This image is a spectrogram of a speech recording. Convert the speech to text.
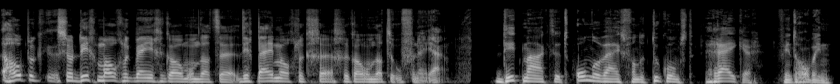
hopelijk zo dicht mogelijk ben je gekomen om dat, eh, dichtbij mogelijk ge- gekomen om dat te oefenen. Ja. Dit maakt het onderwijs van de toekomst rijker, vindt Robin.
